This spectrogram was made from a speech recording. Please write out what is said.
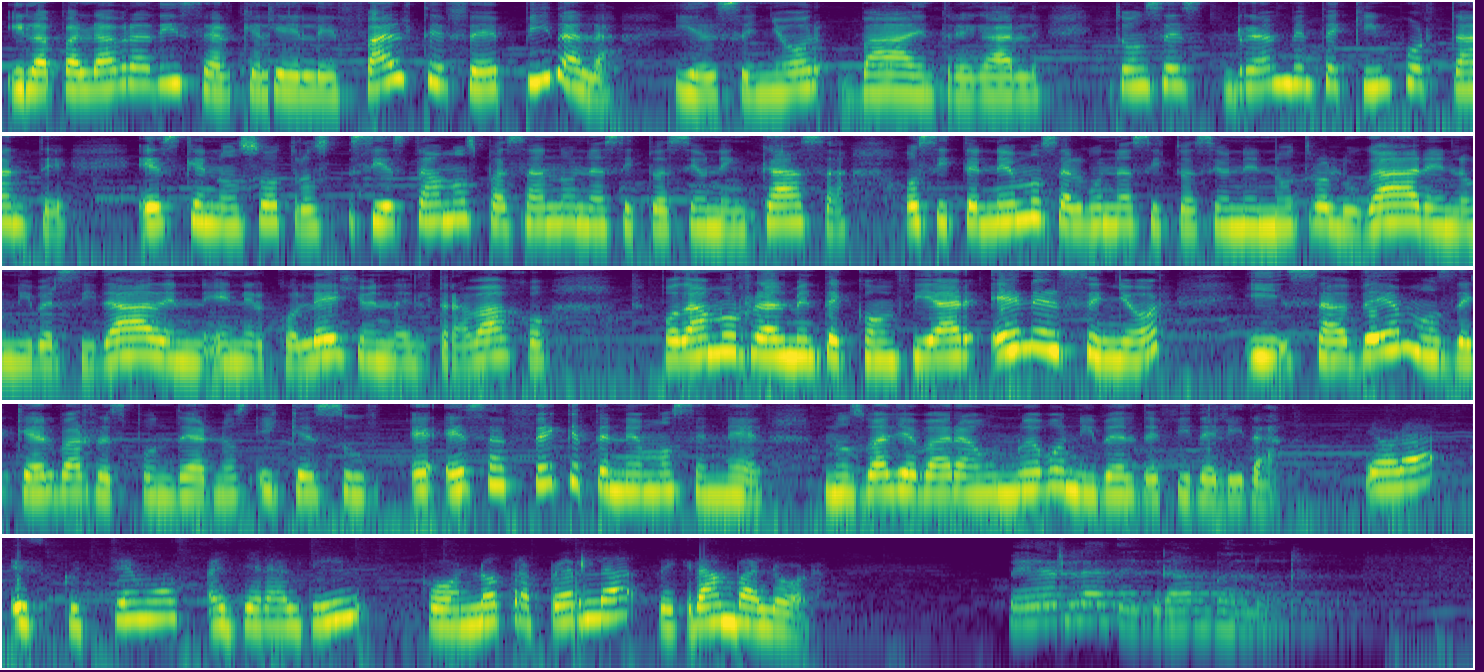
Y la palabra dice, al que, le falte fe, pídala y el Señor va a entregarle. Entonces, realmente qué importante es que nosotros, si estamos pasando una situación en casa o si tenemos alguna situación en otro lugar, en la universidad, en, el colegio, en el trabajo, podamos realmente confiar en el Señor y sabemos de que Él va a respondernos y que e, esa fe que tenemos en Él nos va a llevar a un nuevo nivel de fidelidad. Y ahora escuchemos a Geraldine con otra perla de gran valor. Perla de gran valor.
